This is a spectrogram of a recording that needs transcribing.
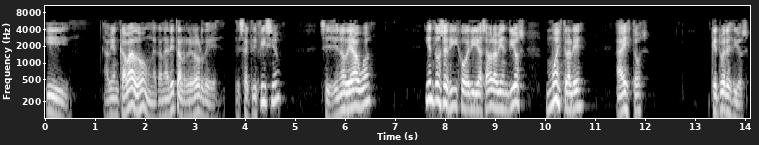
y habían cavado una canaleta alrededor del sacrificio, se llenó de agua, y entonces dijo Elías, ahora bien, Dios muéstrale a estos que tú eres Dios.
